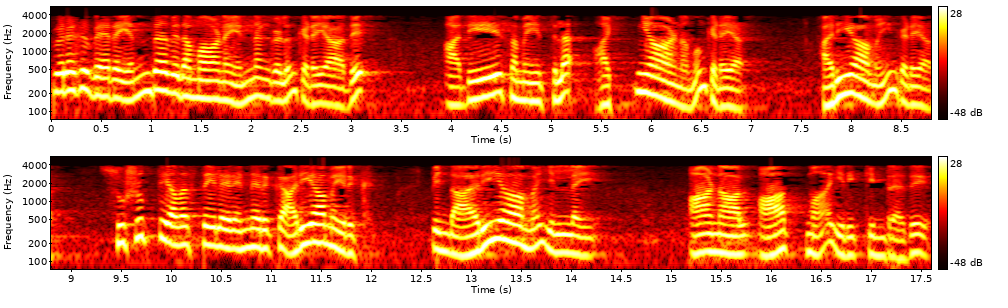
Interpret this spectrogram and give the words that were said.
பிறகு வேற எந்த விதமான எண்ணங்களும் கிடையாது. அதே சமயத்துல அஜானமும் கிடையாது. அறியாமையும் கிடையாது. சுஷுப்தி அவஸ்தையில என்ன இருக்கு? அறியாமை இருக்கு. இந்த அறியாமை இல்லை. ஆனால் ஆத்மா இருக்கின்றது.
